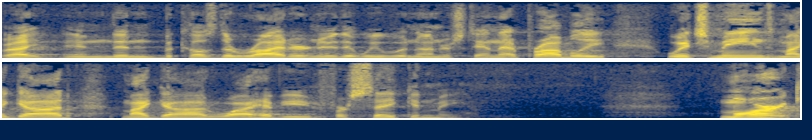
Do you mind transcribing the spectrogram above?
right? And then because the writer knew that we wouldn't understand that probably, which means, My God, my God, why have you forsaken me? Mark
